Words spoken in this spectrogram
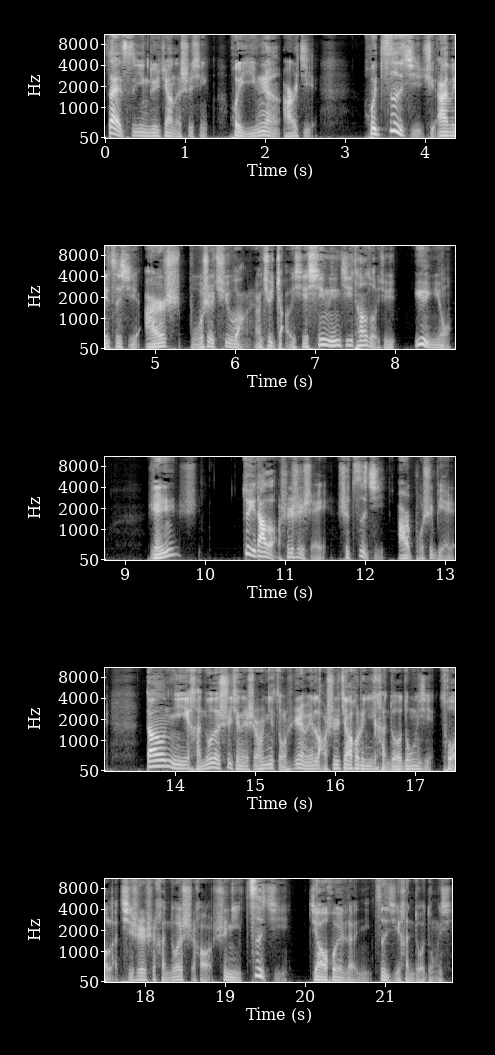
再次应对这样的事情会迎刃而解。会自己去安慰自己，而是不是去网上去找一些心灵鸡汤所去运用。人最大的老师是谁？是自己，而不是别人。当你很多的事情的时候，你总是认为老师教会了你很多东西，错了。其实是很多时候是你自己教会了你自己很多东西。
